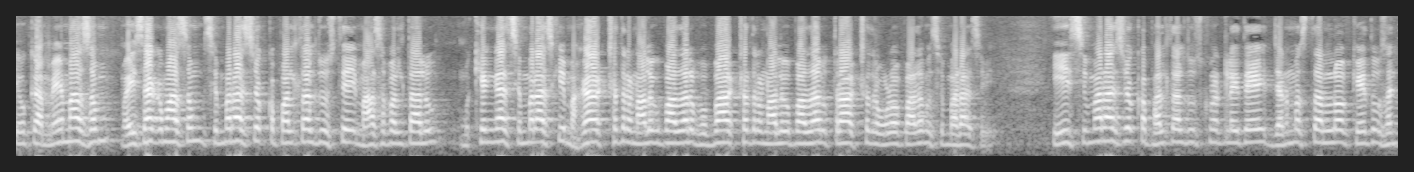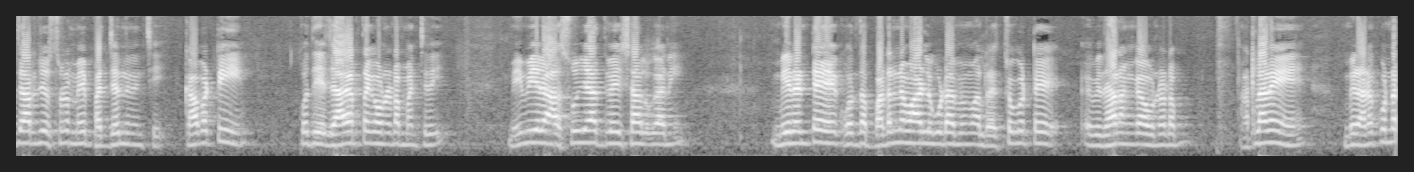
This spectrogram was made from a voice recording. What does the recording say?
ఈ యొక్క మే మాసం వైశాఖ మాసం సింహరాశి యొక్క ఫలితాలు చూస్తే మాస ఫలితాలు ముఖ్యంగా సింహరాశికి మహానక్షత్ర నాలుగు పాదాలు నక్షత్ర నాలుగు పాదాలు ఉత్తరాక్షత్ర మూడవ పాదం సింహరాశివి. ఈ సింహరాశి యొక్క ఫలితాలు చూసుకున్నట్లయితే జన్మస్థలంలో కేతువు సంచారం చేస్తుండడం మే పద్దెనిమిది నుంచి. కాబట్టి కొద్దిగా జాగ్రత్తగా ఉండడం మంచిది. మీ మీద అసూయ ద్వేషాలు కానీ మీరంటే కొంత పడని వాళ్ళు కూడా మిమ్మల్ని రెచ్చగొట్టే విధానంగా ఉండడం. అట్లానే మీరు అనుకున్న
